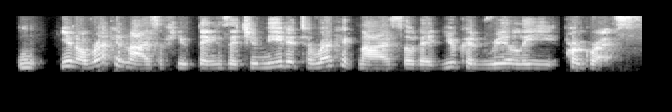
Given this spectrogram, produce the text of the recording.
you know recognize a few things that you needed to recognize so that you could really progress.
